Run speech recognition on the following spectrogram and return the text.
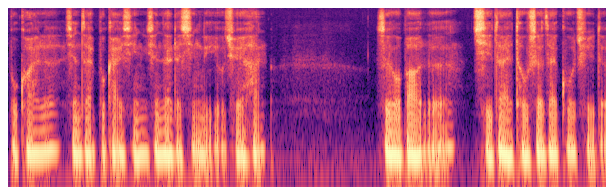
不快乐，现在不开心，现在的心里有缺憾，所以我把我的期待投射在过去的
